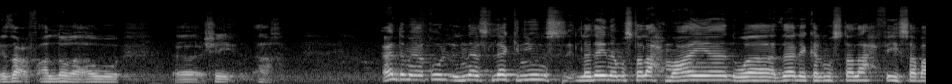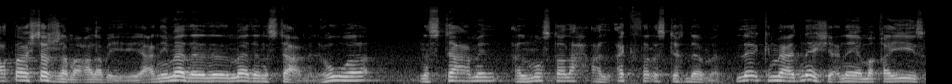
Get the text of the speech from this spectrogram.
لضعف اللغة أو آه، شيء آخر. عندما يقول الناس لكن يونس لدينا مصطلح معين وذلك المصطلح فيه 17 ترجمة عربية يعني ماذا ماذا نستعمل؟ هو نستعمل المصطلح الأكثر استخداما. لكن ما عندناش يعني مقاييس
